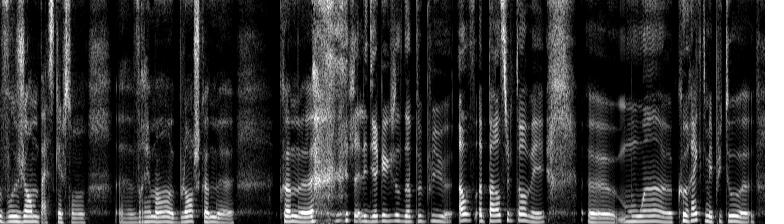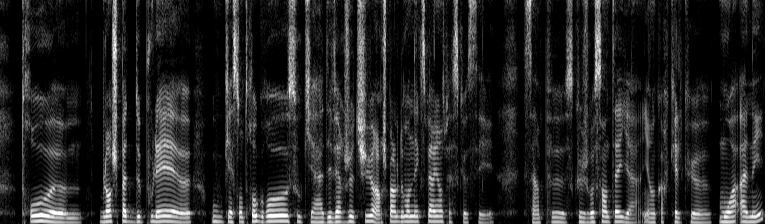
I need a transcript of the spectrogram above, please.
vos jambes parce qu'elles sont euh, vraiment blanches comme euh, comme euh, j'allais dire quelque chose d'un peu plus pas insultant mais moins correct mais plutôt trop blanches pattes de poulet ou qu'elles sont trop grosses ou qu'il y a des vergetures. Alors je parle de mon expérience parce que c'est c'est un peu ce que je ressentais il y a, il y a encore quelques mois années.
